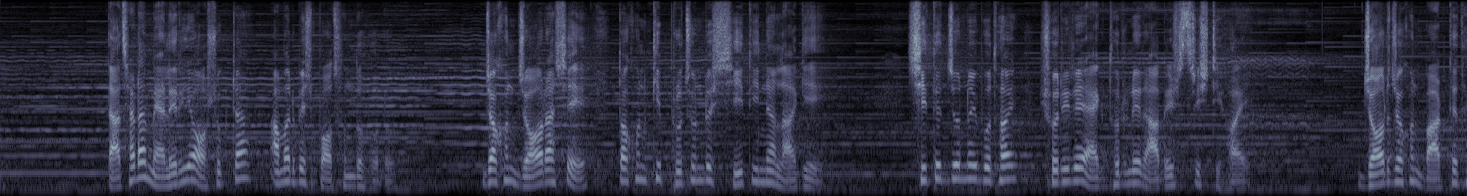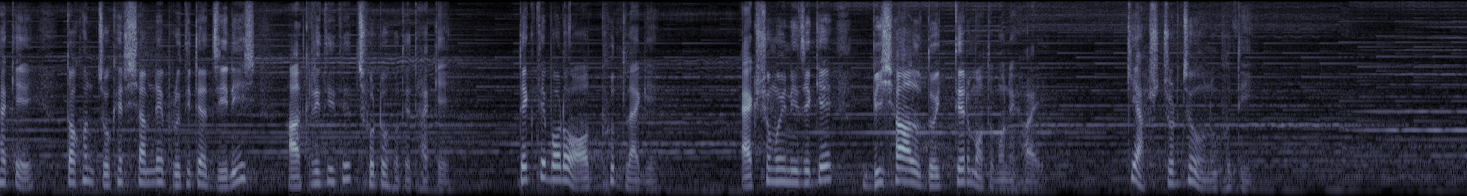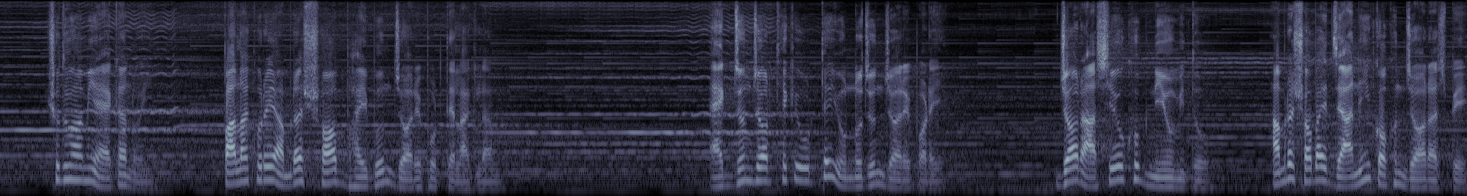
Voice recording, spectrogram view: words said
তাছাড়া ম্যালেরিয়া অসুখটা আমার বেশ পছন্দ হলো। যখন জ্বর আসে, তখন কি প্রচণ্ড শীতই না লাগে? শীতের জন্যই বোধহয় শরীরে এক ধরনের আবেশ সৃষ্টি হয়। জ্বর যখন বাড়তে থাকে, তখন চোখের সামনে প্রতিটা জিনিস আকৃতিতে ছোট হতে থাকে। দেখতে বড় অদ্ভুত লাগে। একসময় নিজেকে বিশাল দৈত্যের মতো মনে হয়। কি আশ্চর্য অনুভূতি। শুধু আমি একা নই, পালা করে আমরা সব ভাই বোন জ্বরে পড়তে লাগলাম। একজন জ্বর থেকে উঠতেই অন্যজন জ্বরে পড়ে। জ্বর আসেও খুব নিয়মিত। আমরা সবাই জানি কখন জ্বর আসবে।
